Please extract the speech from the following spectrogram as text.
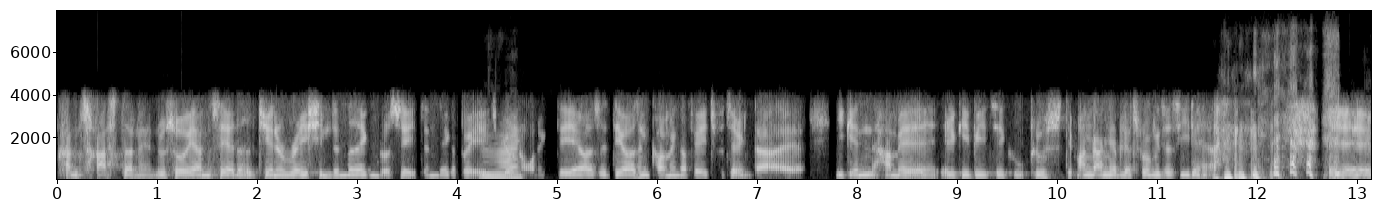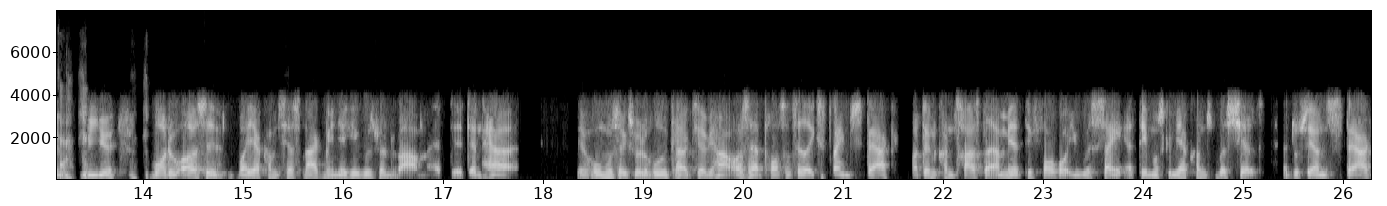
kontrasterne. Nu så jeg en serie, der hedder Generation. Den ved jeg ikke, om du har set. Den ligger på HBO Nej. Nordic. Det er, også, det er også en coming of age fortælling, der øh, igen har med LGBTQ+. Det er mange gange, jeg bliver tvunget til at sige det her. øh, miljø. Hvor du også, hvor jeg kom til at snakke med en, jeg kan ikke huske, hvem det var om, at øh, den her homoseksuelle hovedkarakter, vi har, også er portrætteret ekstremt stærk. Og den kontrast, der er med, at det foregår i USA, at det er måske mere kontroversielt, at du ser en stærk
